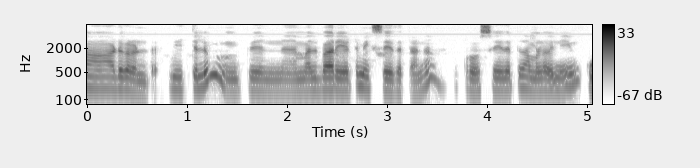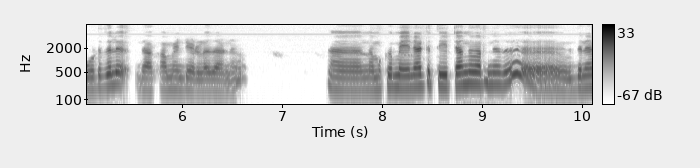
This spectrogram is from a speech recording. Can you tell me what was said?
ആടുകളുണ്ട്. വീറ്റിലും പിന്നെ മൽബാറിയായിട്ട് മിക്സ് ചെയ്തിട്ടാണ്. ക്രോസ് ചെയ്തിട്ട് നമ്മൾ ഇനിയും കൂടുതൽ ഇതാക്കാൻ വേണ്ടിയുള്ളതാണ്. നമുക്ക് മെയിനായിട്ട് തീറ്റ എന്ന് പറഞ്ഞത് ഇതിനെ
